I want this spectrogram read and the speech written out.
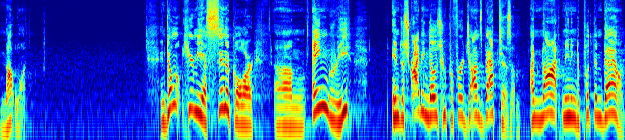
not one. And don't hear me as cynical or um, angry in describing those who prefer John's baptism. I'm not meaning to put them down.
